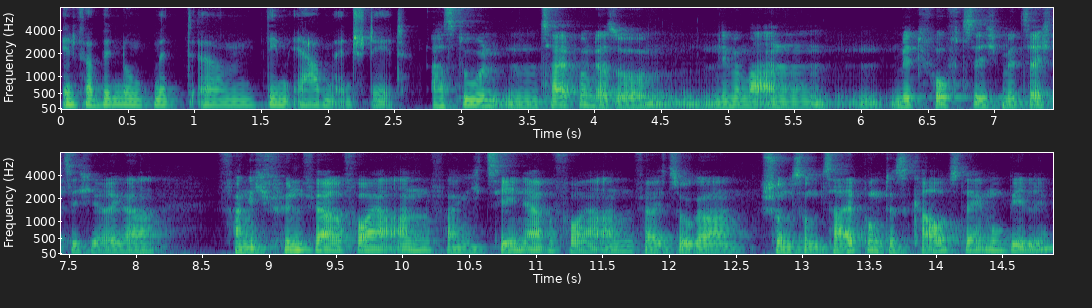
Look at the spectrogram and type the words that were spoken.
in Verbindung mit ähm, dem Erben entsteht. Hast du einen Zeitpunkt, also nehmen wir mal an, mit 50, mit 60-Jähriger, fange ich fünf Jahre vorher an, fange ich zehn Jahre vorher an, vielleicht sogar schon zum Zeitpunkt des Kaufs der Immobilie?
